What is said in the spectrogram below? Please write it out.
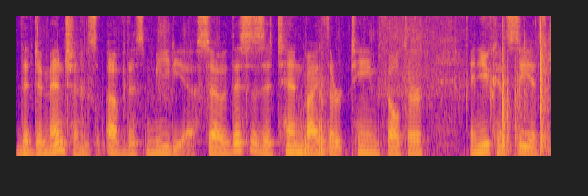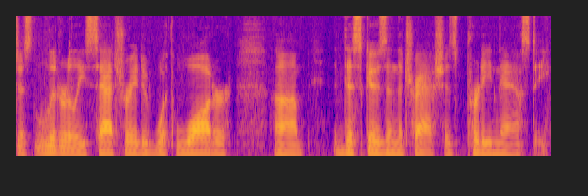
the dimensions of this media. So this is a 10 by 13 filter, and you can see it's just literally saturated with water. Um, this goes in the trash. It's pretty nasty.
